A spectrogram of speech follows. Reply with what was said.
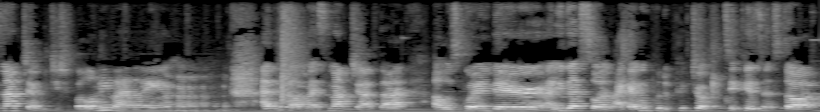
Snapchat, which should follow me by the way. I put it on my Snapchat that I was going there and you guys saw it. Like I even put a picture of the tickets and stuff.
